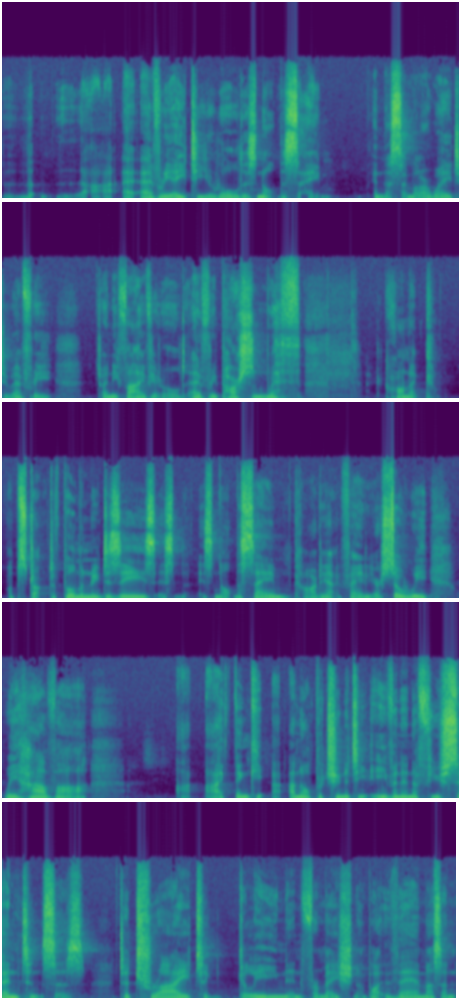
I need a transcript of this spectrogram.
the, every 80 year old is not the same in the similar way to every 25 year old. Every person with chronic obstructive pulmonary disease is is not the same cardiac failure. So we we have a I think an opportunity even in a few sentences to try to glean information about them as an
